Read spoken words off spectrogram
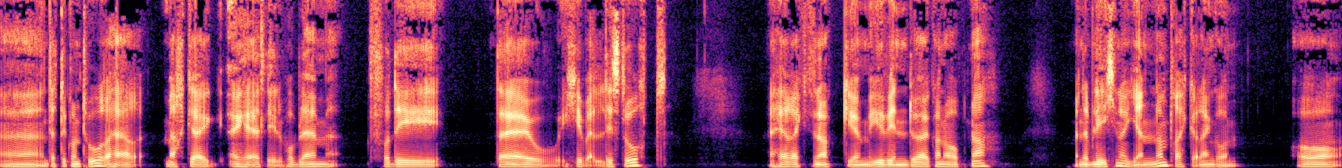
Eh, dette kontoret her merker jeg jeg har et lite problem med, fordi det er jo ikke veldig stort. Jeg har riktignok mye vinduer jeg kan åpne, men det blir ikke noe gjennomtrekk av den grunn. Og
